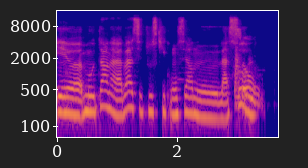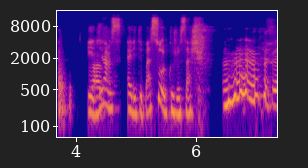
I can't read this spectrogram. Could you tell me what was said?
Et Motown, à la base, c'est tout ce qui concerne la soul. Et ah. Diams, elle n'était pas soul, que je sache. c'est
